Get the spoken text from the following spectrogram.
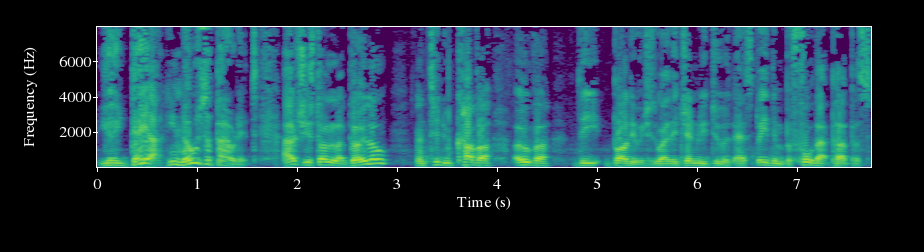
Yodea, he knows about it. Actually, Stola until you cover over the body, which is why they generally do it as spadim before that purpose,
